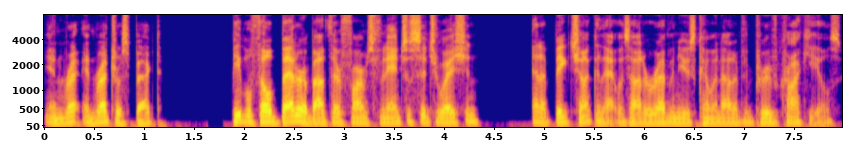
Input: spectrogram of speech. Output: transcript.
in, re- in retrospect. People felt better about their farm's financial situation, and a big chunk of that was out of revenues coming out of improved crop yields.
